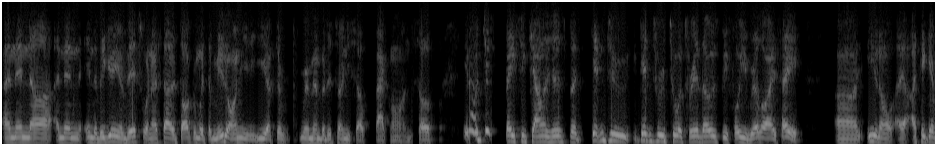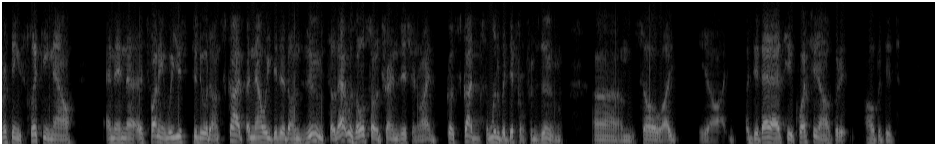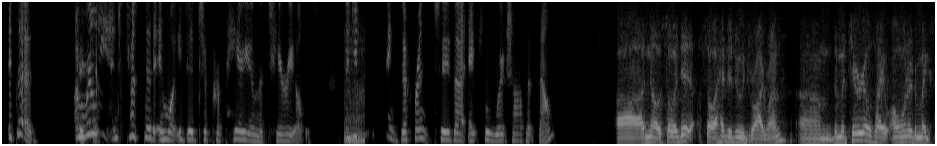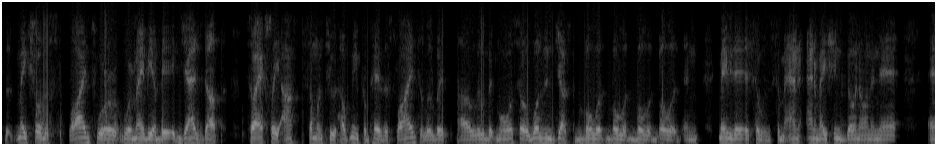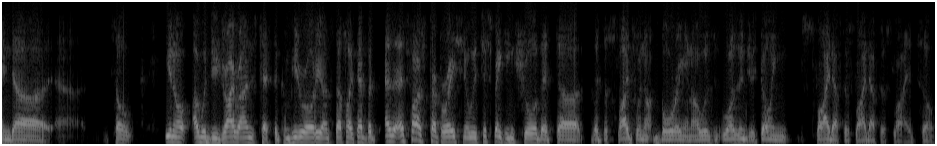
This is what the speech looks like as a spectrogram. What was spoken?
And then uh, and then in the beginning of this, when I started talking with the mute on, you, you have to remember to turn yourself back on. So you know, just basic challenges, but getting to getting through two or three of those before you realize, hey, uh, you know, I, I think everything's clicking now and then uh, it's funny, we used to do it on Skype, and now we did it on Zoom. So that was also a transition, right? Because Skype's a little bit different from Zoom. Um, so I, you know, I, did that answer your question? I hope it, I hope it did. It did. I'm really interested in what you did to prepare your materials. Did you think different to the actual workshop itself? Uh, no, so I did. So I had to do a dry run. Um, the materials I, I wanted to make make sure the slides were were maybe a bit jazzed up. So I actually asked someone to help me prepare the slides a little bit, a little bit more. So it wasn't just bullet, bullet, bullet, bullet, and maybe there's some, some an- animation going on in there. And uh, so, you know, I would do dry runs, test the computer audio and stuff like that. But as, as far as preparation, it was just making sure that uh, that the slides were not boring, and I was wasn't just going slide after slide after slide. So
